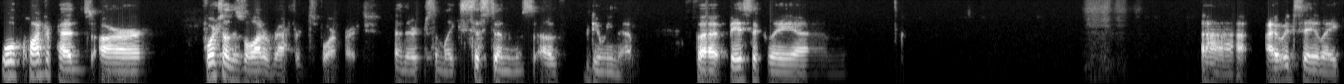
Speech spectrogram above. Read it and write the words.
well, quadrupeds are, fortunately, there's a lot of reference for it, and there's some like systems of doing them. But basically, um, uh, I would say like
